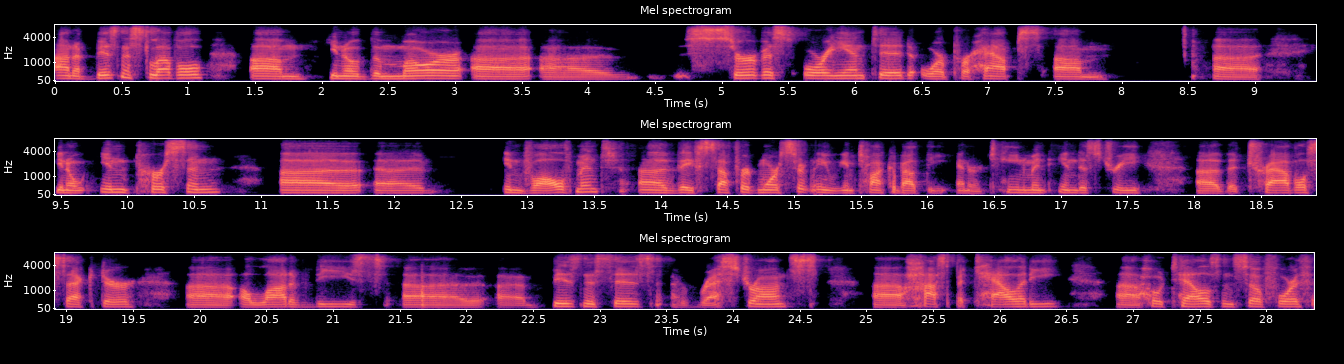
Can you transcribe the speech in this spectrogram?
on a business level, um, you know, the more uh, uh, service-oriented or perhaps um, you know, in-person uh, uh, involvement. Uh, they've suffered more. Certainly, we can talk about the entertainment industry, uh, the travel sector. Uh, a lot of these businesses, restaurants, hospitality, hotels, and so forth,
